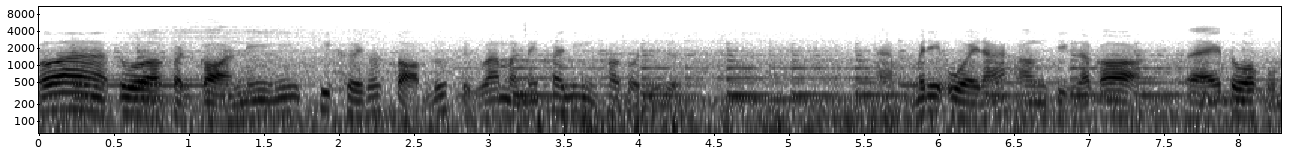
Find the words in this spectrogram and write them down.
เพราะว่าตัวก่อนๆนี้ที่เคยทดสอบรู้สึกว่ามันไม่ค่อยนิ่งเท่าตัวนี้เลยอะไม่ได้อวยนะเอาจริงแล้วก็แต่ตัวผม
